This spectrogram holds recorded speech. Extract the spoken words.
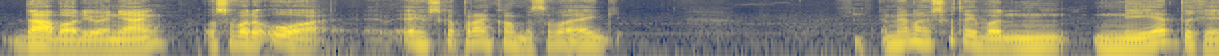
der var det jo en gjeng. Og så var det òg Jeg husker på den kampen så var jeg Jeg mener jeg husker at jeg var nedre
